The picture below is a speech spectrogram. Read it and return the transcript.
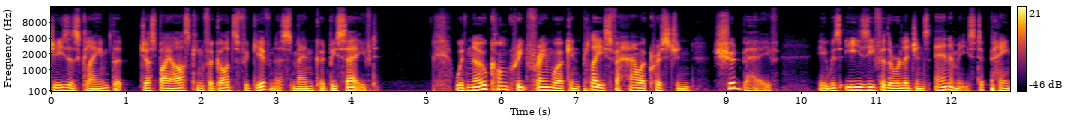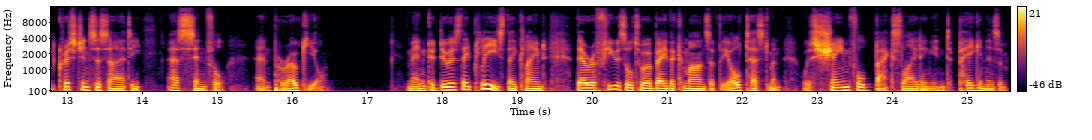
Jesus claimed that just by asking for God's forgiveness, men could be saved. With no concrete framework in place for how a Christian should behave, it was easy for the religion's enemies to paint Christian society as sinful and parochial. Men could do as they pleased, they claimed. Their refusal to obey the commands of the Old Testament was shameful backsliding into paganism.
